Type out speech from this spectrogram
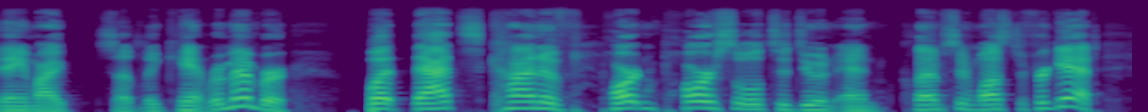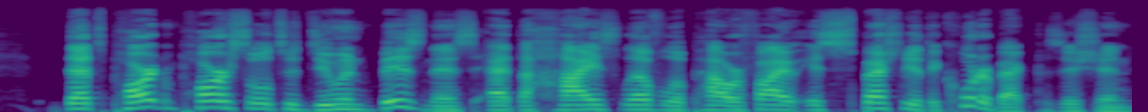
name I suddenly can't remember. But that's kind of part and parcel to doing. And Clemson wants to forget that's part and parcel to doing business at the highest level of Power Five, especially at the quarterback position.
